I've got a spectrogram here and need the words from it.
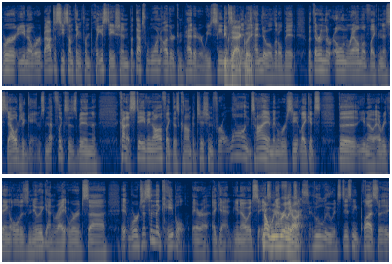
we're you know we're about to see something from PlayStation, but that's one other competitor. We've seen it exactly. with Nintendo a little bit, but they're in their own realm of like nostalgia games. Netflix has been kind of staving off like this competition for a long time, and we're seeing like it's the you know everything old is new again, right? Where it's uh it we're just in the cable era again. You know, it's, it's no, we Netflix, really are. It's Hulu, it's Disney Plus, uh,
